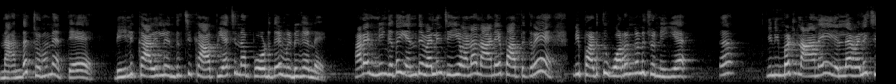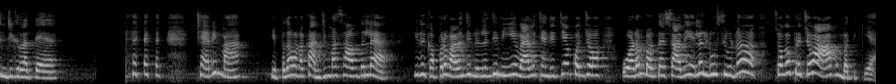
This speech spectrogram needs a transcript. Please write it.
நான் தான் சொன்னேன் அத்தே. டெய்லி காலையில எந்திரிச்சு காப்பியாச்சும் நான் போடுதே விடுங்கன்னு ஆனா நீங்க தான் எந்த வேலையும் செய்ய வேணா நானே பாத்துக்கிறேன். நீ படுத்து உறங்குன்னு சொன்னீங்க. ஆ, இனிமேட்டு நானே எல்லா வேலையும் செஞ்சுக்கிறத்தே சரிம்மா. இப்பதான் உனக்கு அஞ்சு மாசம் ஆகுதுல்ல. இதுக்கப்புறம் வளைஞ்சு நினைஞ்சு நீயும் வேலை செஞ்சுட்டியா? கொஞ்சம் உடம்பு சதையெல்லாம் லூசி விடும் சுகப்பிரச்சனை ஆகும் பார்த்துக்கியா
